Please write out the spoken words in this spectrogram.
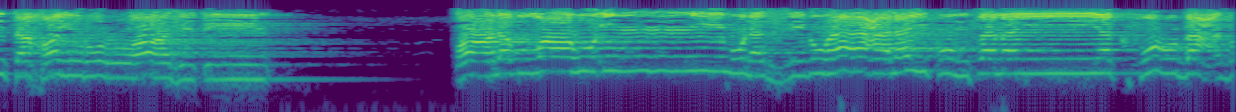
وانت خير الرازقين. قال الله إني منزلها عليكم فمن يكفر بعد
